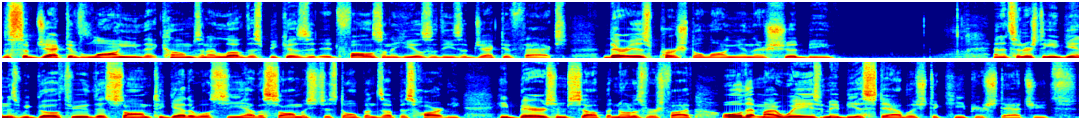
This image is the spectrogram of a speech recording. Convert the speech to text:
The subjective longing that comes, and I love this because it, it follows on the heels of these objective facts. There is personal longing, and there should be. And it's interesting again, as we go through this psalm together, we'll see how the psalmist just opens up his heart and he, he bears himself. But notice verse 5 Oh, that my ways may be established to keep your statutes.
